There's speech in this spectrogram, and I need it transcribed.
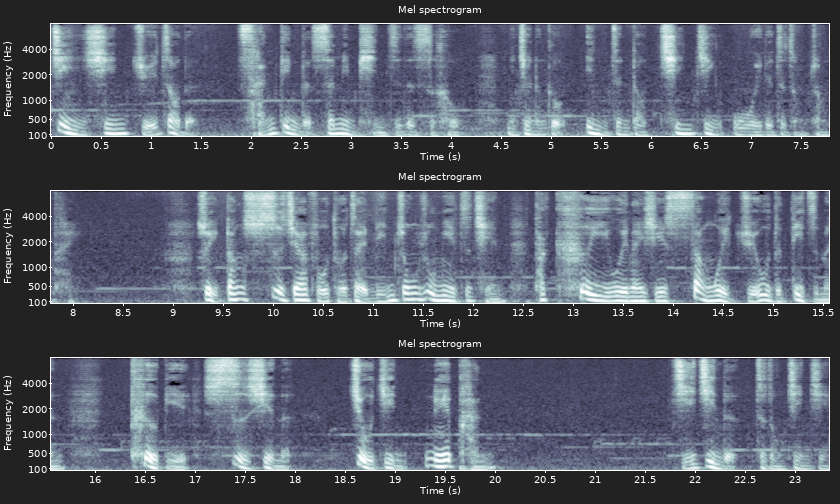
静心觉照的禅定的生命品质的时候，你就能够印证到清净无为的这种状态。所以，当释迦佛陀在临终入灭之前，他刻意为那些尚未觉悟的弟子们，特别示现了就近涅盘。极尽的这种境界，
